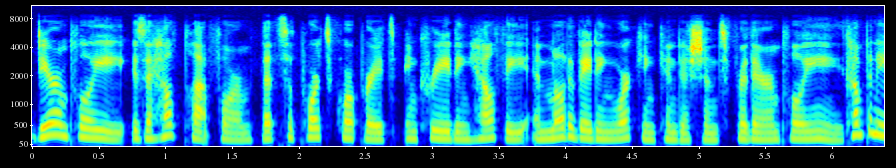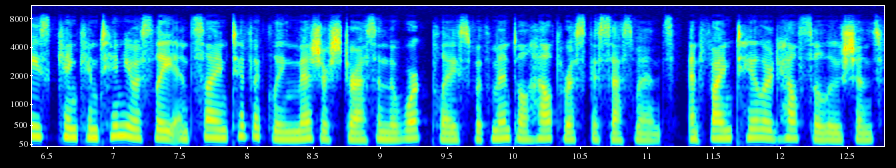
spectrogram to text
Dear Employee is a health platform that supports corporates in creating healthy and motivating working conditions for their employees. Companies can continuously and scientifically measure stress in the workplace with mental health risk assessments and find tailored health solutions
